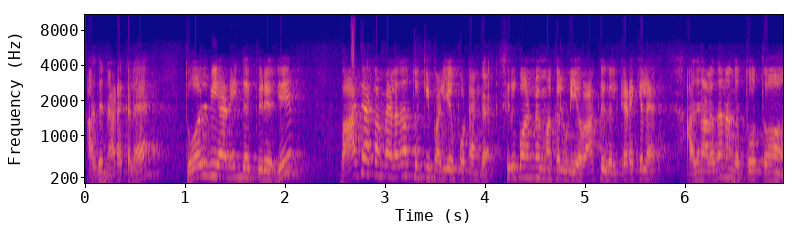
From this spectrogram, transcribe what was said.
அது நடக்கலை. தோல்வி அடைந்த பிறகு பாஜக மேலே தான் தூக்கி பழிய போட்டாங்க. சிறுபான்மை மக்களுடைய வாக்குகள் கிடைக்கல. அதனால தான் நாங்கள் தோத்தோம்.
